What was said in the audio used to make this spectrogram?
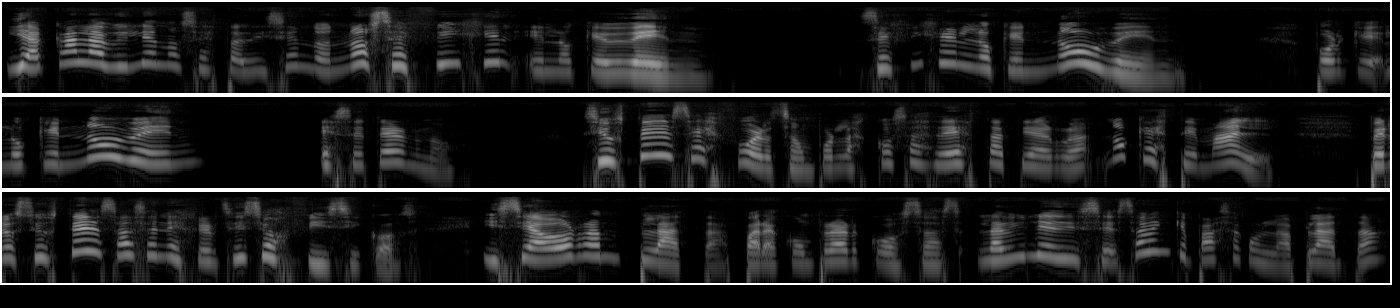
Y acá la Biblia nos está diciendo, no se fijen en lo que ven, se fijen en lo que no ven, porque lo que no ven es eterno. Si ustedes se esfuerzan por las cosas de esta tierra, no que esté mal, pero si ustedes hacen ejercicios físicos y se ahorran plata para comprar cosas, la Biblia dice, ¿saben qué pasa con la plata?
